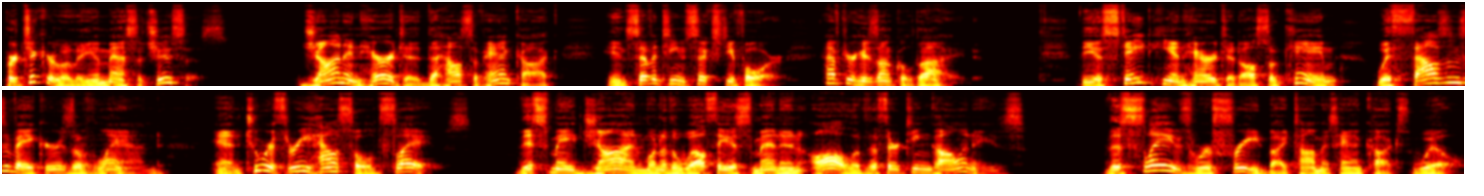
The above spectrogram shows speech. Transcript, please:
particularly in Massachusetts. John inherited the House of Hancock in 1764 after his uncle died. The estate he inherited also came with thousands of acres of land and two or three household slaves. This made John one of the wealthiest men in all of the 13 colonies. The slaves were freed by Thomas Hancock's will,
